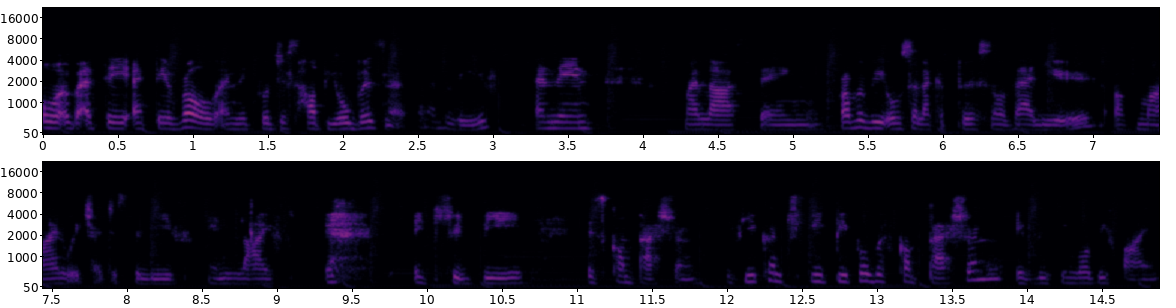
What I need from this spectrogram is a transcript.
or at their at their role and it will just help your business i believe. And then my last thing, probably also like a personal value of mine, which I just believe in life it should be, is compassion. If you can treat people with compassion, everything will be fine.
